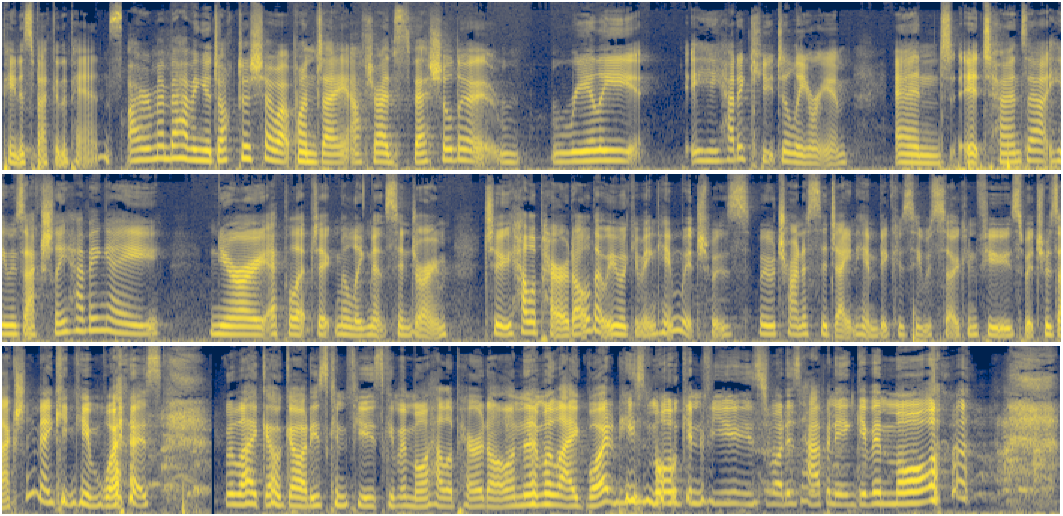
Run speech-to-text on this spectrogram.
penis back in the pants? I remember having a doctor show up one day after I'd specialed it really, he had acute delirium. And it turns out he was actually having a neuroleptic malignant syndrome to haloperidol that we were giving him, which was we were trying to sedate him because he was so confused, which was actually making him worse. we're like, oh god, he's confused. Give him more haloperidol, and then we're like, what? He's more confused. What is happening? Give him more.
